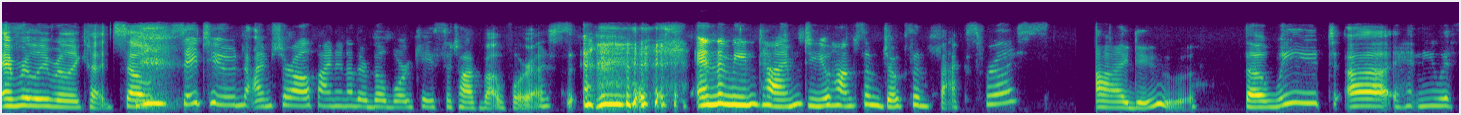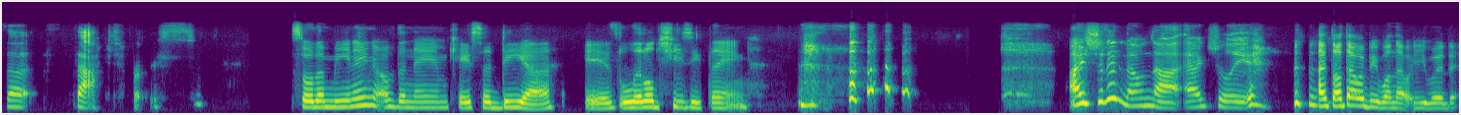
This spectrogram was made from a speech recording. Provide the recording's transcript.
It really, really could. So stay tuned. I'm sure I'll find another billboard case to talk about for us. In the meantime, do you have some jokes and facts for us? I do. So we uh hit me with the fact first. So the meaning of the name quesadilla is little cheesy thing. I should have known that actually. I thought that would be one that you would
